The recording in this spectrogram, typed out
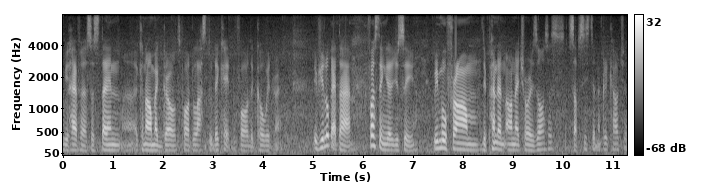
we have a sustained uh, economic growth for the last two decades before the COVID. Right? If you look at that, first thing that you see, we move from dependent on natural resources, subsistence agriculture,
